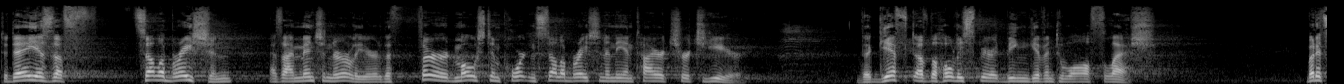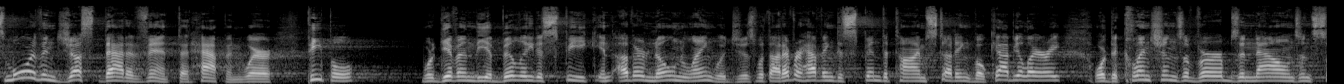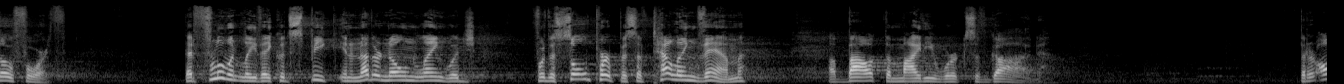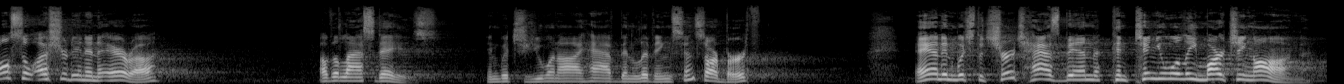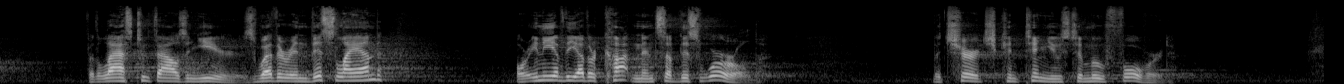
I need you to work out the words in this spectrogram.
Today is a f- celebration, as I mentioned earlier, the third most important celebration in the entire church year the gift of the Holy Spirit being given to all flesh. But it's more than just that event that happened where people were given the ability to speak in other known languages without ever having to spend the time studying vocabulary or declensions of verbs and nouns and so forth. That fluently they could speak in another known language for the sole purpose of telling them about the mighty works of God. But it also ushered in an era of the last days in which you and I have been living since our birth, and in which the church has been continually marching on for the last 2,000 years, whether in this land or any of the other continents of this world. The church continues to move forward.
